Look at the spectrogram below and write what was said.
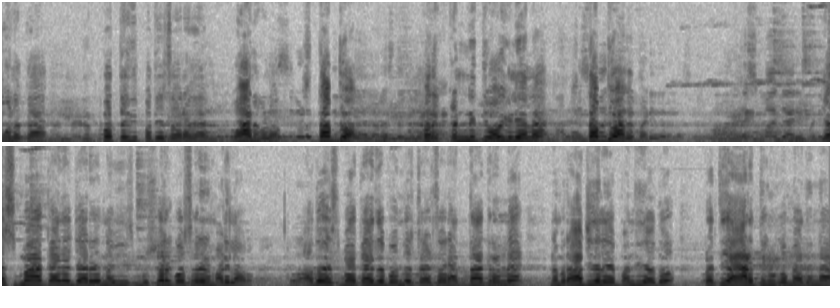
ಮೂಲಕ ಇಪ್ಪತ್ತೈದು ಇಪ್ಪತ್ತೈದು ಸಾವಿರ ವಾಹನಗಳು ಸ್ತಬ್ಧವಾಗುತ್ತೆ ಬರೀ ಖಂಡಿತವಾಗಿ ಇಳಿಯಲ್ಲ ಸ್ತಬ್ಧವಾಗುತ್ತೆ ಯಸ್ಮಾ ಕಾಯ್ದೆ ಜಾರಿ ನಾವು ಈ ಮುಷ್ಕರಕ್ಕೋಸ್ಕರ ಏನು ಮಾಡಿಲ್ಲ ಅವರು. ಅದು ಎಸ್ಮಾ ಕಾಯ್ದೆ ಬಂದು ಎರಡು ಸಾವಿರದ ಹದಿನಾಲ್ಕರಲ್ಲೇ ನಮ್ಮ ರಾಜ್ಯದಲ್ಲಿ ಬಂದಿದೆ ಅದು. ಪ್ರತಿ ಆರು ತಿಂಗಳಿಗೊಮ್ಮೆ ಅದನ್ನು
